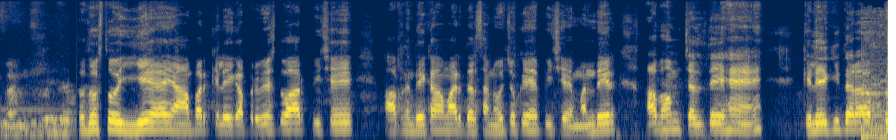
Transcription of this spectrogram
तो दोस्तों, ये है यहाँ पर किले का प्रवेश द्वार। पीछे आपने देखा, हमारे दर्शन हो चुके हैं। पीछे है मंदिर। अब हम चलते हैं किले की तरफ़।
